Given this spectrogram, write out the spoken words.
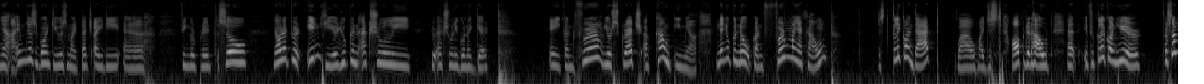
yeah, I'm just going to use my Touch ID uh, fingerprint. So now that we're in here you can actually you're actually gonna get a confirm your scratch account email. Then you can know confirm my account. Just click on that. Wow I just opted out. And if you click on here for some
